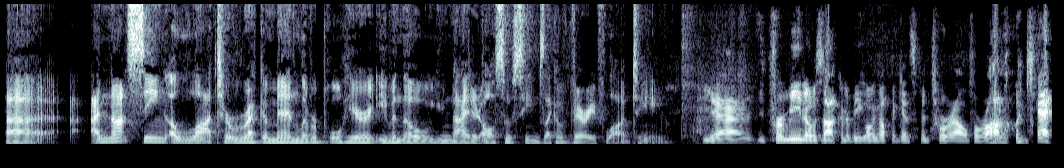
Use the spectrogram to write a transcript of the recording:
Uh, I'm not seeing a lot to recommend Liverpool here, even though United also seems like a very flawed team. Yeah, and Firmino is not going to be going up against Ventura Alvarado again,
